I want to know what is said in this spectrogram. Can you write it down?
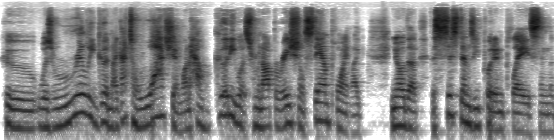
who was really good and I got to watch him on how good he was from an operational standpoint like you know the the systems he put in place and the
